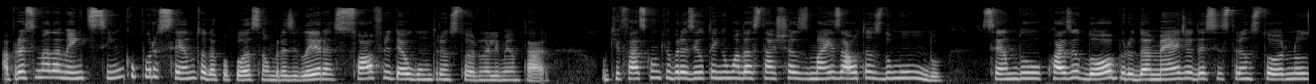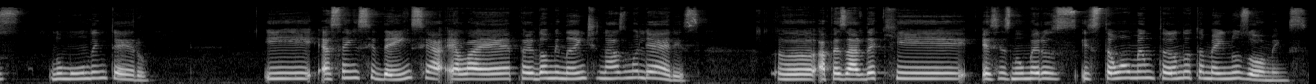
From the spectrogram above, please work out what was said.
Aproximadamente 5% da população brasileira sofre de algum transtorno alimentar, o que faz com que o Brasil tenha uma das taxas mais altas do mundo, sendo quase o dobro da média desses transtornos no mundo inteiro. E essa incidência ela é predominante nas mulheres, uh, apesar de que esses números estão aumentando também nos homens.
